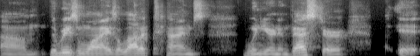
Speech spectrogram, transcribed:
Um, the reason why is a lot of times when you're an investor, it,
